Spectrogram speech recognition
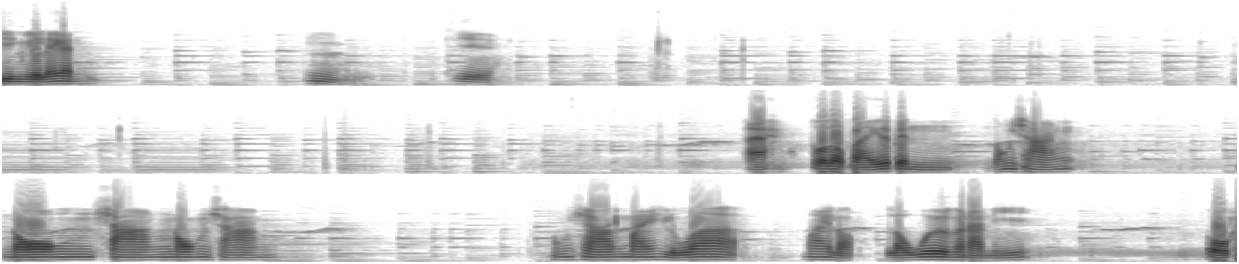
ยิงเลยแล้วกัน อืม โอเคอะ ตัวต่อไปก็เป็นน้องช้าง น้องช้าง น้องช้าง น้องช้างไหมหรือว่า ไม่หรอก เราเวอร์ขนาดนี้ โอเค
